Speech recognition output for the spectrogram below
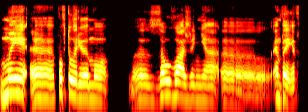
ми е, повторюємо е, зауваження е, МВФ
